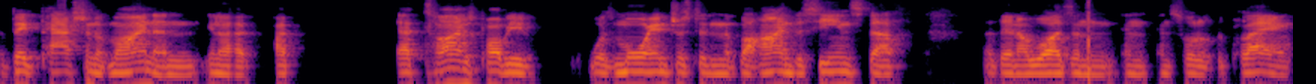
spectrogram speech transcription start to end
a big passion of mine. And, you know, I at times probably was more interested in the behind the scenes stuff than I was in, in, in sort of the playing.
